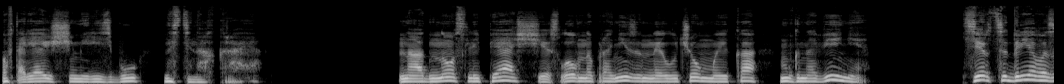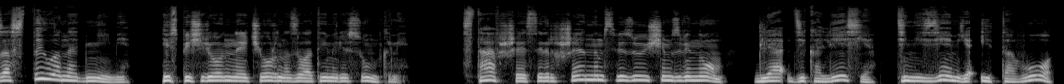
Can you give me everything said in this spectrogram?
повторяющими резьбу на стенах края на одно слепящее, словно пронизанное лучом маяка, мгновение, сердце древа застыло над ними, испещренное черно-золотыми рисунками, ставшее совершенным связующим звеном для диколесья, тенеземья и того,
